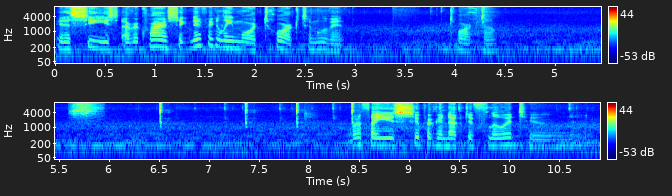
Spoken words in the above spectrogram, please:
It is seized. I require significantly more torque to move it. Torque, huh? What if I use superconductive fluid to...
